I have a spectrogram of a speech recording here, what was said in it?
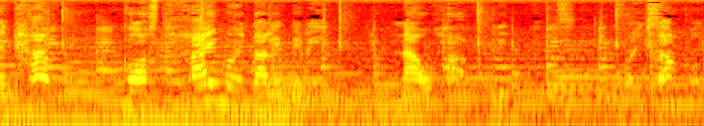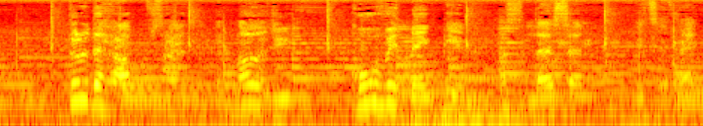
and have caused high mortality rate now have treatments. For example, through the help of science and technology, COVID-19 has lessened its effect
